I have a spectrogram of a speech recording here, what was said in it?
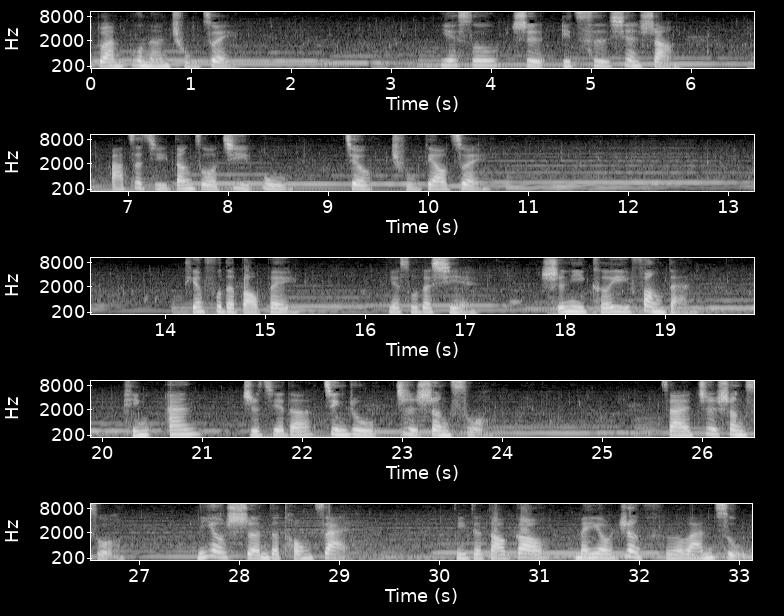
断不能除罪。耶稣是一次献上，把自己当作祭物，就除掉罪。天父的宝贝，耶稣的血使你可以放胆、平安、直接的进入至圣所，在至圣所。你有神的同在，你的祷告没有任何拦阻。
